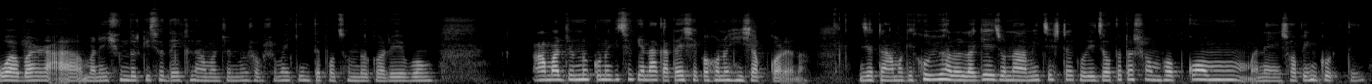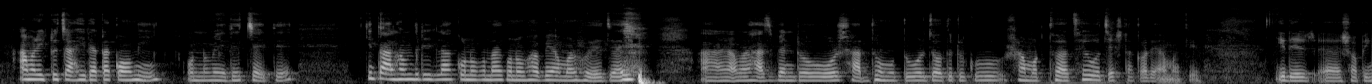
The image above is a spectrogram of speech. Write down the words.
ও আবার মানে সুন্দর কিছু দেখলে আমার জন্য সবসময় কিনতে পছন্দ করে এবং আমার জন্য কোনো কিছু কেনাকাটায় সে কখনো হিসাব করে না, যেটা আমাকে খুবই ভালো লাগে। এই জন্য আমি চেষ্টা করি যতটা সম্ভব কম মানে শপিং করতে। আমার একটু চাহিদাটা কমই অন্য মেয়েদের চাইতে। কিন্তু আলহামদুলিল্লাহ কোনো না কোনোভাবে আমার হয়ে যায়। আর আমার হাজব্যান্ডও ওর সাধ্য মতো, ওর যতটুকু সামর্থ্য আছে, ও চেষ্টা করে আমাকে ঈদের শপিং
